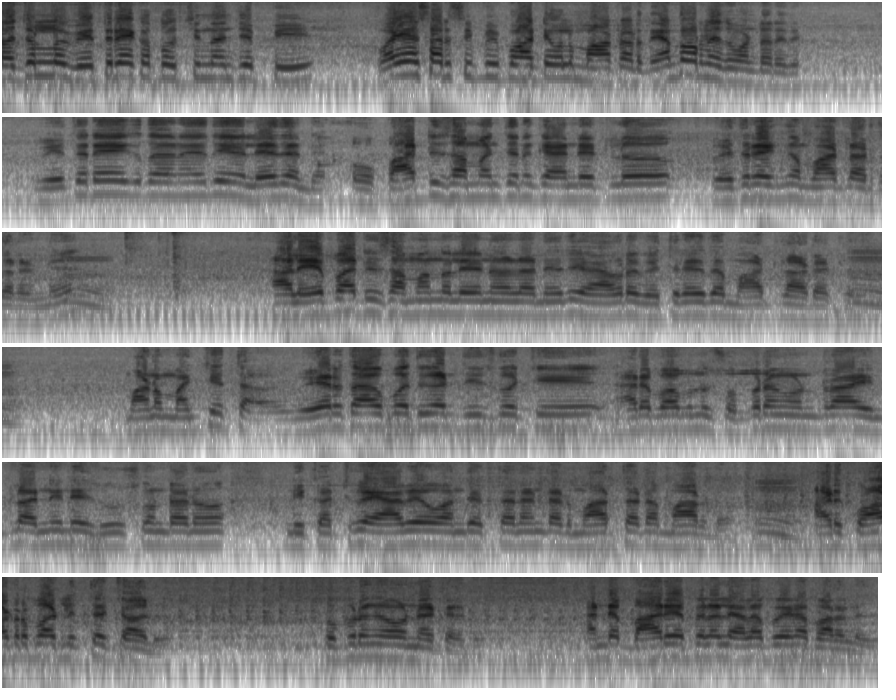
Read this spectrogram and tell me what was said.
ప్రజల్లో వ్యతిరేకత వచ్చిందని చెప్పి వైఎస్ఆర్సీపీ పార్టీ వాళ్ళు మాట్లాడుతుంది ఎంతవరకు నిజమంటారు ఇది? వ్యతిరేకత అనేది లేదండి. ఓ పార్టీ సంబంధించిన క్యాండిడేట్లు వ్యతిరేకంగా మాట్లాడతారండి. వాళ్ళు ఏ పార్టీకి సంబంధం లేని వాళ్ళు అనేది ఎవరో వ్యతిరేకత మాట్లాడట్లేదు. మనం మంచి తా- వేరే తాగుబోతు కానీ తీసుకొచ్చి అరే బాబు నువ్వు శుభ్రంగా ఉండరా ఇంట్లో అన్నీ నేను చూసుకుంటాను నీ ఖర్చుగా యాభై వంద ఇస్తానంటే ఆడు మారుతాడా మారడు. ఆడి క్వార్టర్ బాటిల్ ఇస్తే చాలు. శుభ్రంగా ఉన్నట్టాడు అంటే భార్య పిల్లలు ఎలా పోయినా పర్వాలేదు.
